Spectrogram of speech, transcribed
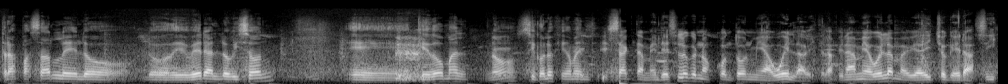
tras pasarle lo, de ver al lobizón, eh, quedó mal, ¿no? Psicológicamente. Exactamente, eso es lo que nos contó mi abuela, ¿viste? La final mi abuela me había dicho que era así.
